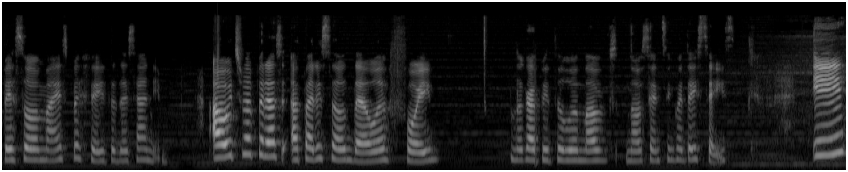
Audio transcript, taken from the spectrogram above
Pessoa mais perfeita desse anime. A última aparição dela foi no capítulo 9 956. E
